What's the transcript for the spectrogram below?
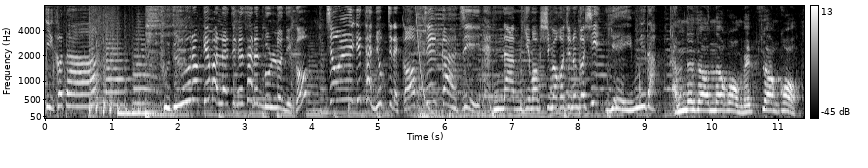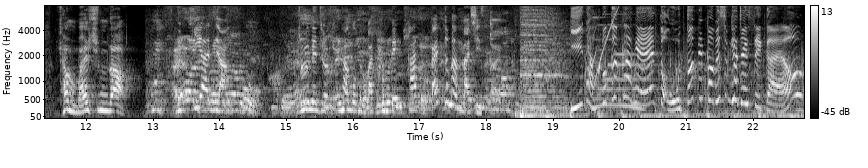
이거다 부드럽게 발라지는 살은 물론이고 쫄깃한 육질의 껍질까지 남김없이 먹어주는 것이 예입니다 잡내도 안 나고 맵지도 않고 참 맛있습니다. 느끼하지 않고 쫄깃쫄깃하고 뭔가 담백한 깔끔한 맛이 있어요. 이 닭볶음탕에 또 어떤 비법이 숨겨져 있을까요?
